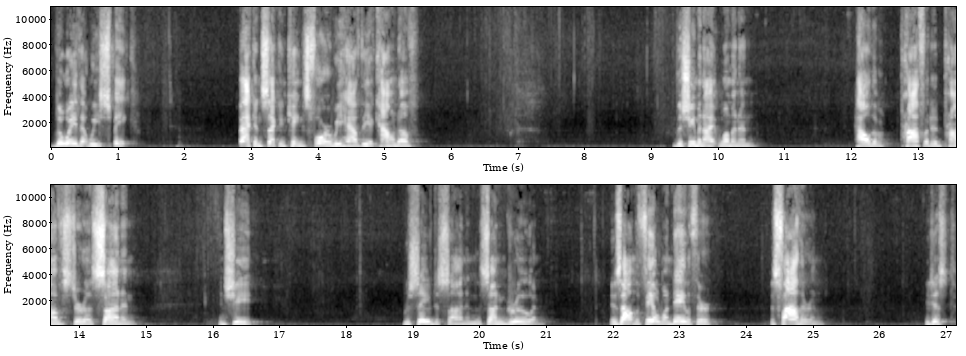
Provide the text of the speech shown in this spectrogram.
the way that we speak. Back in 2 Kings 4, we have the account of the Shunammite woman and how the prophet had promised her a son and, and she received a son and the son grew and was out in the field one day with her his father and he just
